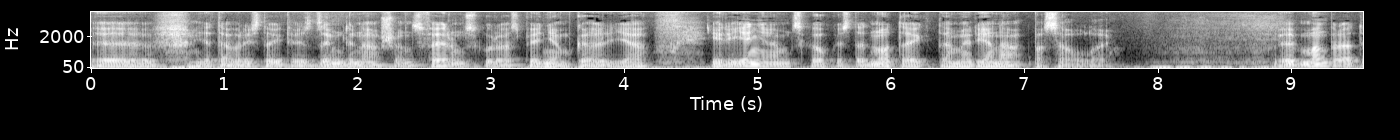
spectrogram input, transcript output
ja tā var izteikties, dzemdināšanas fermas, kurās pieņem, ka ja ir ieņemts kaut kas, tad noteikti tam ir jānāk pasaulē pasaulē. Manuprāt,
